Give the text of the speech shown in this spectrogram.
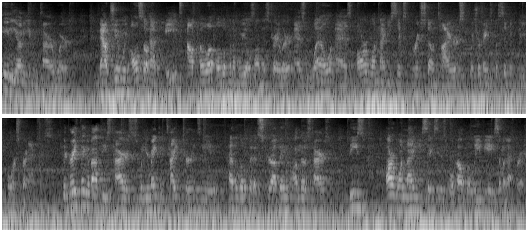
any uneven tire wear. Now, Jim, we also have eight Alcoa aluminum wheels on this trailer, as well as R196 Bridgestone tires, which are made specifically for spread axles. The great thing about these tires is when you're making tight turns and you have a little bit of scrubbing on those tires, these R196s will help alleviate some of that pressure.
